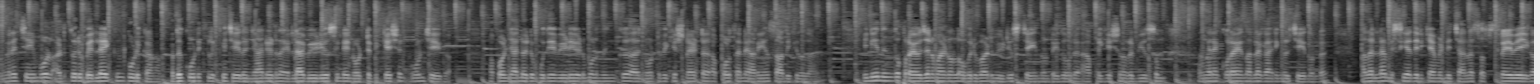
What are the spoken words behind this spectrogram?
അങ്ങനെ ചെയ്യുമ്പോൾ അടുത്തൊരു ബെല്ലൈക്കൺ കൂടി കാണാം. അത് കൂടി ക്ലിക്ക് ചെയ്ത് ഞാനിടുന്ന എല്ലാ വീഡിയോസിന്റെ നോട്ടിഫിക്കേഷൻ ഓൺ ചെയ്യുക. അപ്പോൾ ഞാനൊരു പുതിയ വീഡിയോ ഇടുമ്പോൾ നിങ്ങൾക്ക് നോട്ടിഫിക്കേഷനായിട്ട് അപ്പോൾ തന്നെ അറിയാൻ സാധിക്കുന്നതാണ്. ഇനി നിങ്ങൾക്ക് പ്രയോജനമായിട്ടുള്ള ഒരുപാട് വീഡിയോസ് ചെയ്യുന്നുണ്ട്. ഇതുപോലെ ആപ്ലിക്കേഷൻ റിവ്യൂസും അങ്ങനെ കുറേ നല്ല കാര്യങ്ങൾ ചെയ്യുന്നുണ്ട്. അതെല്ലാം മിസ് ചെയ്യാതിരിക്കാൻ വേണ്ടി ചാനൽ സബ്സ്ക്രൈബ് ചെയ്യുക.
